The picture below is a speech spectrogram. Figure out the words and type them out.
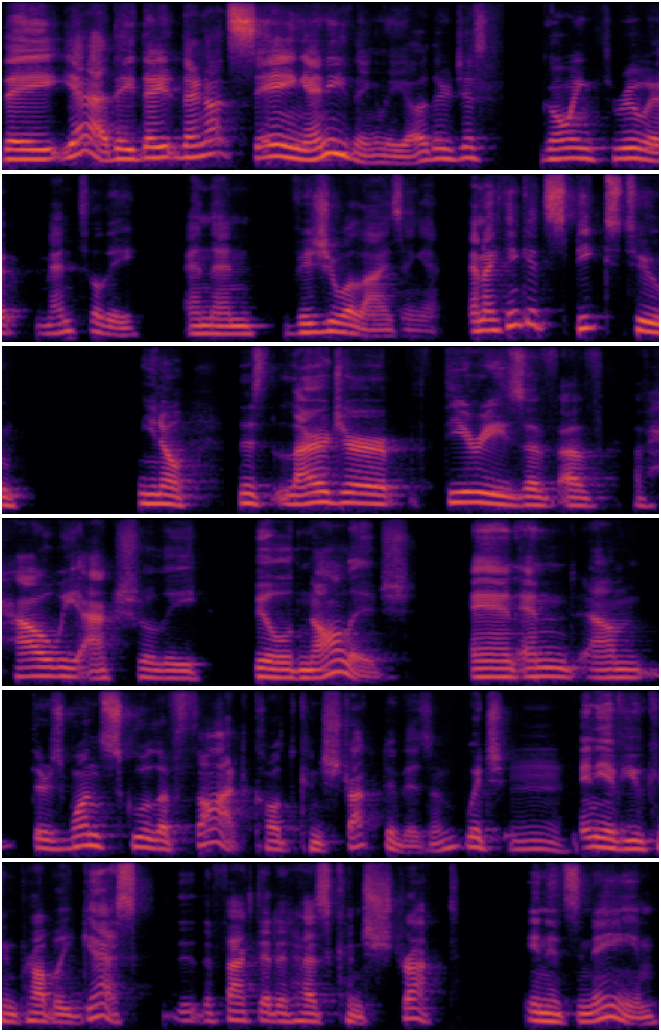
they, yeah, they they they're not saying anything, Leo. They're just going through it mentally and then visualizing it. And I think it speaks to, you know, this larger theories of of of how we actually build knowledge. And and um, there's one school of thought called constructivism, which Mm. many of you can probably guess. The, the fact that it has construct in its name,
